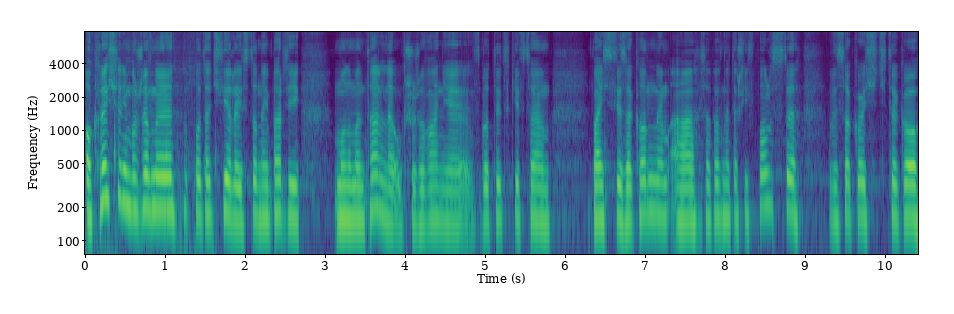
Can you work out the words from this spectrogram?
Określeń możemy podać wiele. Jest to najbardziej monumentalne ukrzyżowanie gotyckie w całym państwie zakonnym, a zapewne też i w Polsce. Wysokość tego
